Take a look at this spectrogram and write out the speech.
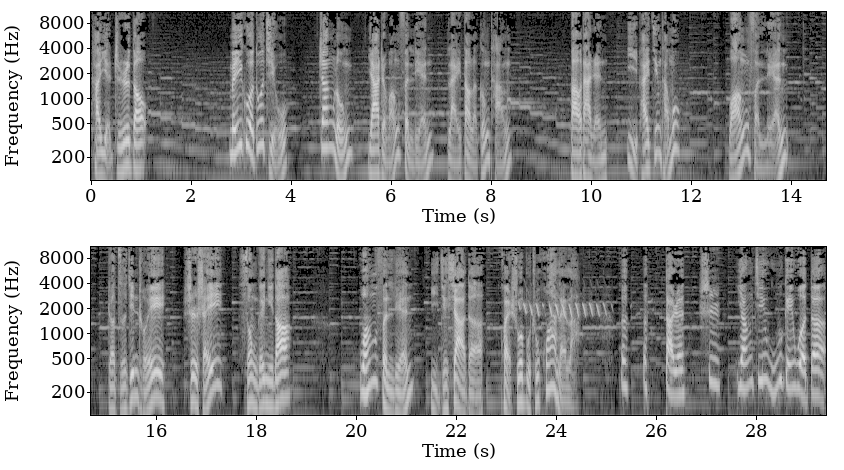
他也知道。没过多久，张龙押着王粉莲来到了公堂。包大人一拍惊堂木：“王粉莲，这紫金锤是谁送给你的？”王粉莲已经吓得快说不出话来了。呃呃，大人是杨金吾给我的。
